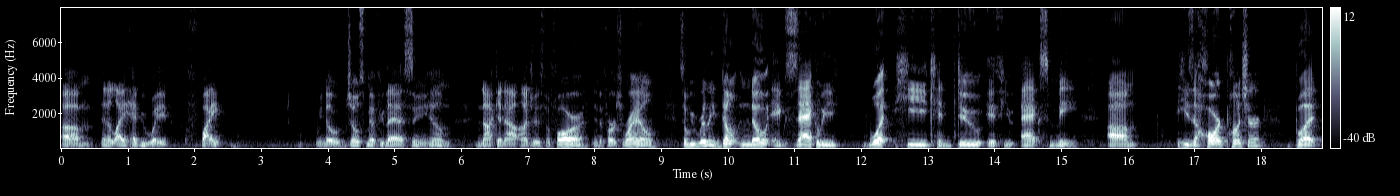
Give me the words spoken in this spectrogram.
um, in a light heavyweight fight. We know Joe Smith, we last seen him knocking out Andres Fonfara in the first round. So we really don't know exactly what he can do if you ask me. Um, he's a hard puncher, but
